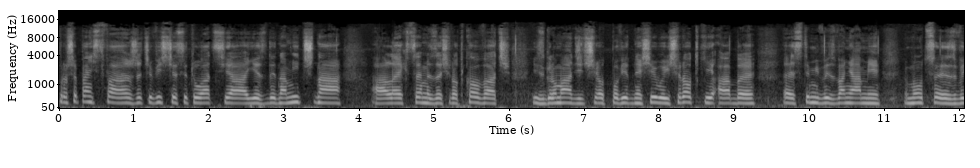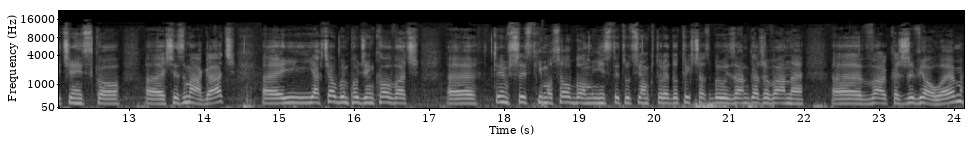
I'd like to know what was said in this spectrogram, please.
Proszę Państwa, rzeczywiście sytuacja jest dynamiczna, ale chcemy ześrodkować i zgromadzić odpowiednie siły i środki, aby e, z tymi wyzwaniami móc e, zwycięsko e, się zmagać. E, I ja chciałbym podziękować e, tym wszystkim osobom i instytucjom, które dotychczas były zaangażowane e, w walkę z żywiołem.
